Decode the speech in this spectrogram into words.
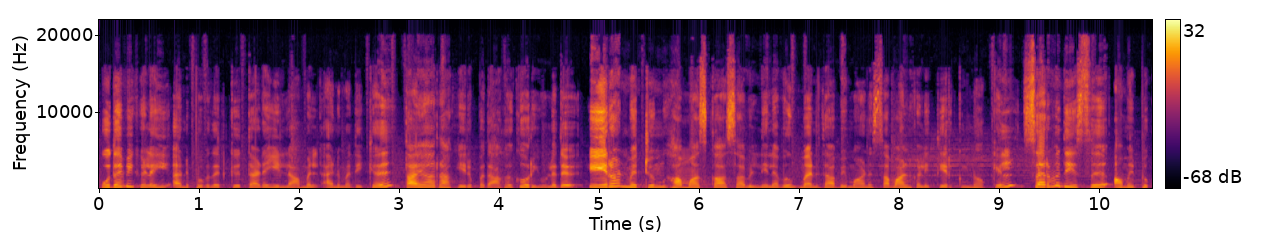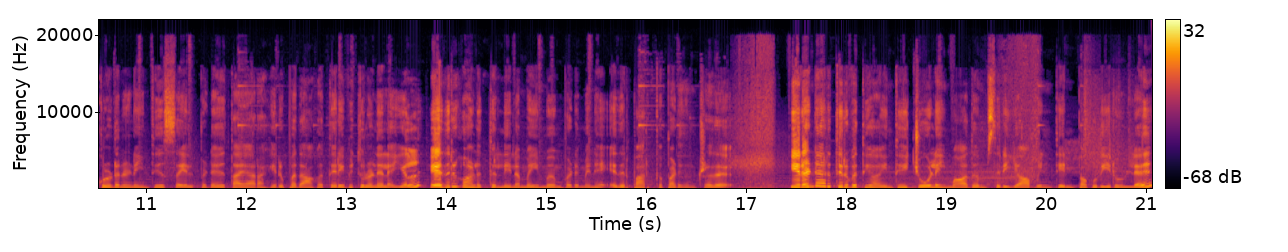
உதவிகளை அனுப்புவதற்கு தடை இல்லாமல் அனுமதிக்க தயாராகியிருப்பதாக கூறியுள்ளது. ஈரான் மற்றும் ஹமாஸ் காசாவில் நிலவும் மனிதாபிமான சவால்களை தீர்க்கும் நோக்கில் சர்வதேச அமைப்புகளுடன் இணைந்து செயல்பட தயாராக இருப்பதாக தெரிவித்துள்ள நிலையில் எதிர்காலத்தில் நிலைமை மேம்படும் என எதிர்பார்க்கப்படுகின்றது. இரண்டாயிரத்தி இருபத்தி ஐந்து ஜூலை மாதம் சிரியாவின் தென்பகுதியில் உள்ள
